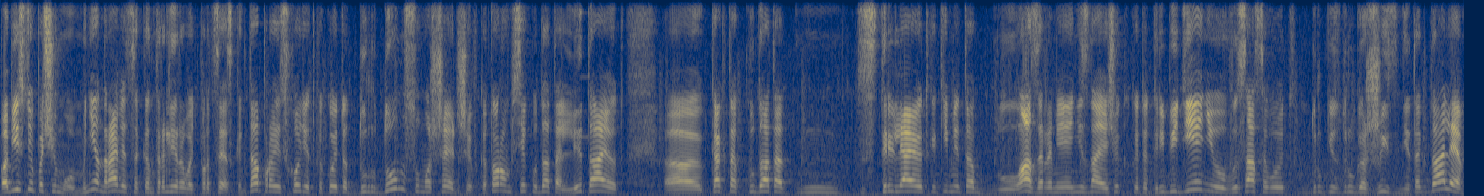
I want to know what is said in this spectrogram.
объясню почему. Мне нравится контролировать процесс. Когда происходит какой-то дурдом сумасшедший, в котором все куда-то летают, э, как-то куда-то стреляют какими-то лазерами, я не знаю, еще какой-то дребеденью, высасывают друг из друга жизнь и так далее.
